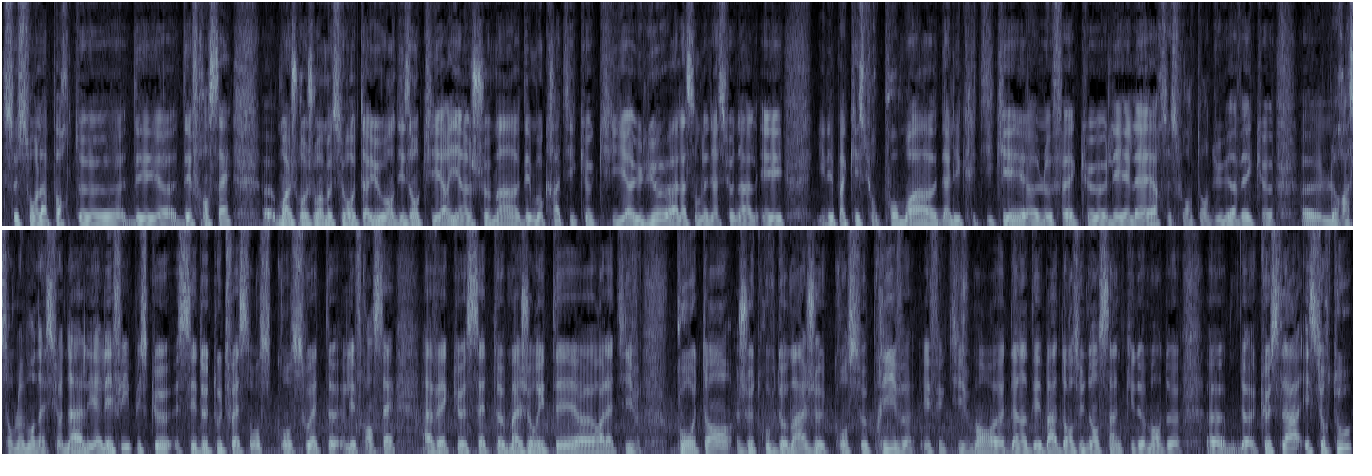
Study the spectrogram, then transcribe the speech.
ce sont la porte euh, des, euh, des Français. Euh, Moi, je rejoins M. Rotaillot en disant qu'hier, il y a un chemin démocratique qui a eu lieu à l'Assemblée nationale et il n'est pas question pour moi d'aller critiquer le fait que les LR se soient entendus avec le Rassemblement national et LFI, puisque c'est de toute façon ce qu'on souhaite les Français avec cette majorité relative. Pour autant, je trouve dommage qu'on se prive effectivement d'un débat dans une enceinte qui demande euh, euh, que cela, et surtout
